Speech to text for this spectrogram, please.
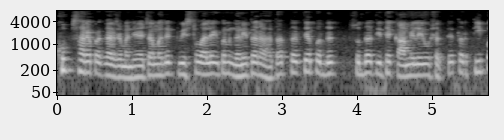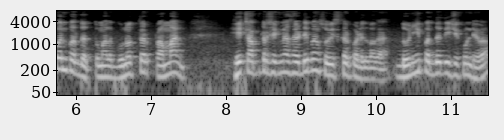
खूप साऱ्या प्रकारच्या म्हणजे ह्याच्यामध्ये ट्विस्टवाले पण गणितं राहतात. तर त्या पद्धतसुद्धा तिथे कामी येऊ शकते. तर ती पण पद्धत तुम्हाला गुणोत्तर प्रमाण हे चॅप्टर शिकण्यासाठी पण सोयीस्कर पडेल बघा. दोन्ही पद्धती शिकून ठेवा.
